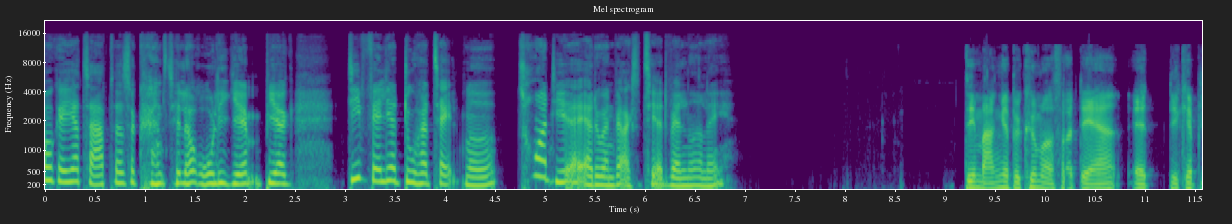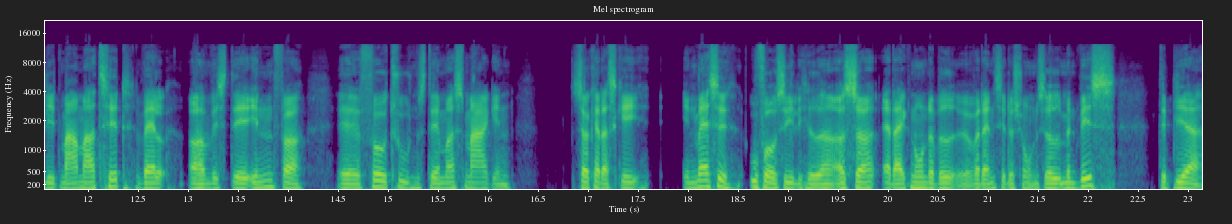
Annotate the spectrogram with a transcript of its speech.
okay, jeg tabte, og så kører han stille og roligt hjem, Birk. De vælger, du har talt med, Tror de, at Erdogan vil acceptere et valgnederlag? Det mange er bekymret for, det er, at det kan blive et meget, meget tæt valg, og hvis det er inden for øh, få tusind stemmers margin, så kan der ske en masse uforudsigeligheder, og så er der ikke nogen, der ved, øh, hvordan situationen ser ud. Men hvis det bliver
